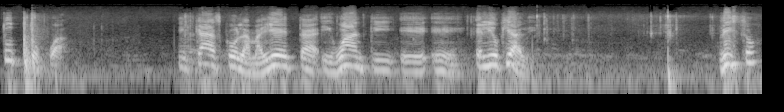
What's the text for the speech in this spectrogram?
Tutto qua. Il casco, la maglietta, i guanti e, e- e gli occhiali. Visto?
